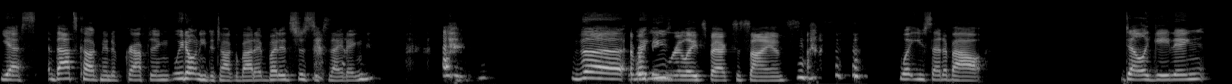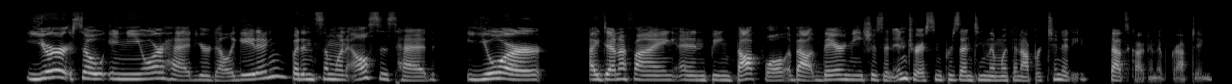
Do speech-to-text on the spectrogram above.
Yes, that's cognitive crafting. We don't need to talk about it, but it's just exciting. the everything you, relates back to science. what you said about delegating you're so in your head you're delegating but in someone else's head you're identifying and being thoughtful about their niches and interests and presenting them with an opportunity that's cognitive crafting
